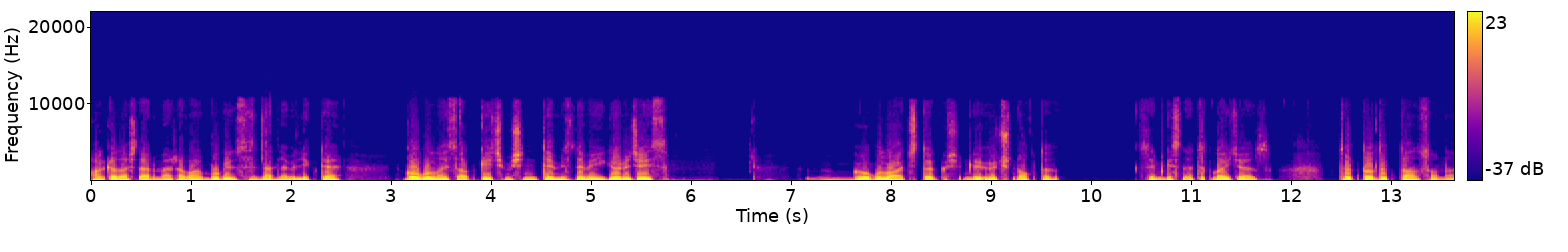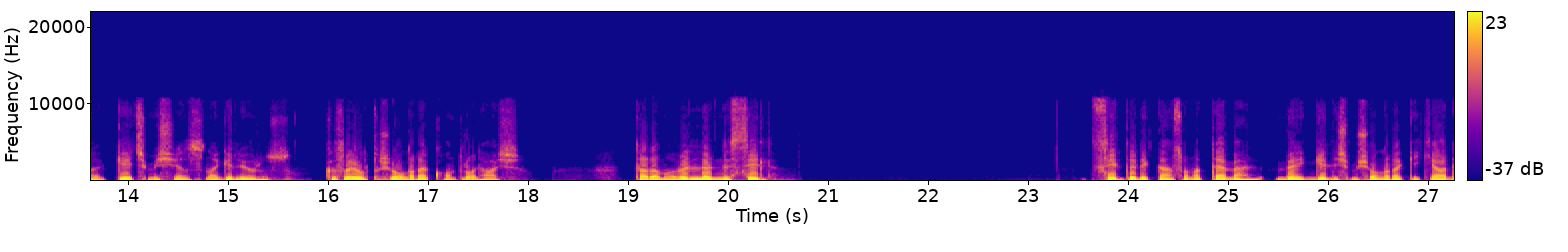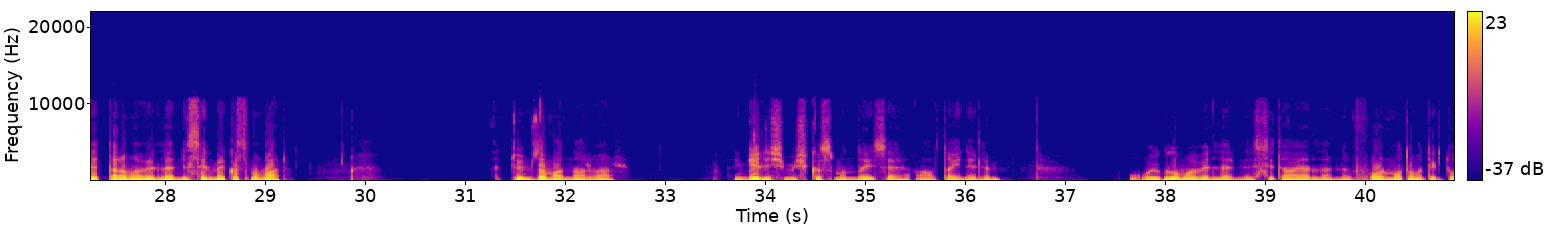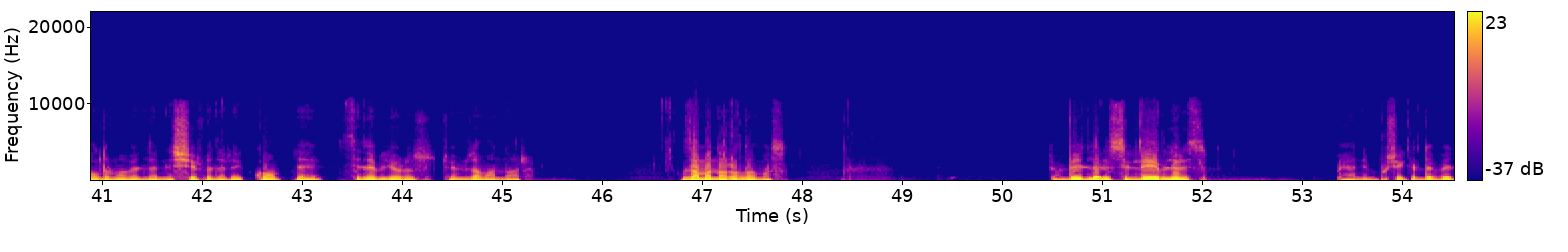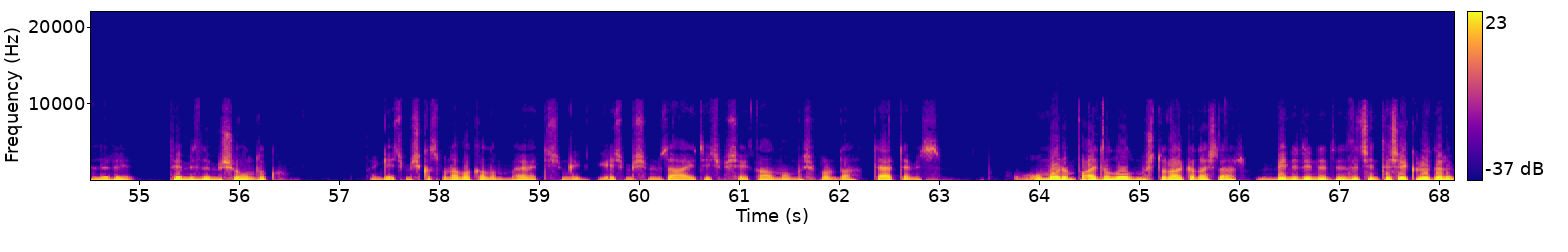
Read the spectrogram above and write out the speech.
Arkadaşlar merhaba. Bugün sizlerle birlikte Google hesap geçmişini temizlemeyi göreceğiz. Google'u açtık. Şimdi 3 nokta simgesine tıklayacağız. Tıkladıktan sonra geçmiş yazısına geliyoruz. Kısa yol tuşu olarak Ctrl H. Tarama verilerini sil. Sil dedikten sonra temel ve gelişmiş olarak iki adet tarama verilerini silme kısmı var. Tüm zamanlar var. Gelişmiş kısmında ise alta inelim. Uygulama verilerini, site ayarlarını, form otomatik doldurma verilerini, şifreleri komple silebiliyoruz tüm zamanlar. Zaman aralığımız. Verileri sil diyebiliriz. Yani bu şekilde verileri temizlemiş olduk. Geçmiş kısmına bakalım. Evet şimdi geçmişimize ait hiçbir şey kalmamış burada. Tertemiz. Umarım faydalı olmuştur arkadaşlar. Beni dinlediğiniz için teşekkür ederim.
